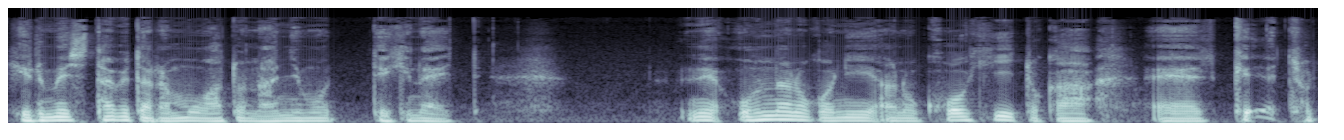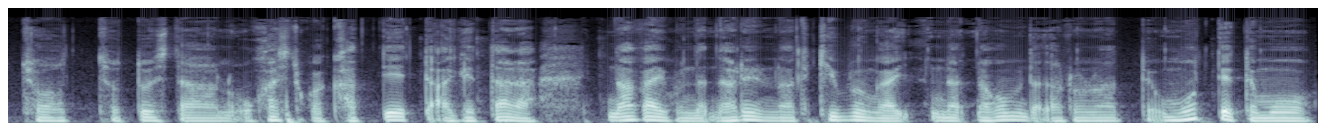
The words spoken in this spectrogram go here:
昼飯食べたらもうあと何にもできないって。ね、女の子にあのコーヒーとか、えー、ちょちょちょっとしたあのお菓子とか買ってってあげたら仲良くなれるなって気分がな和むんだろうなって思ってても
